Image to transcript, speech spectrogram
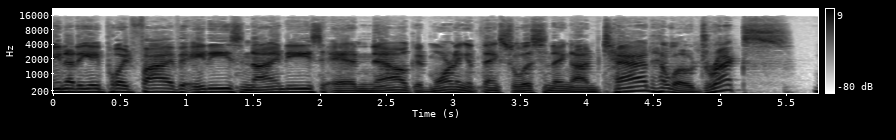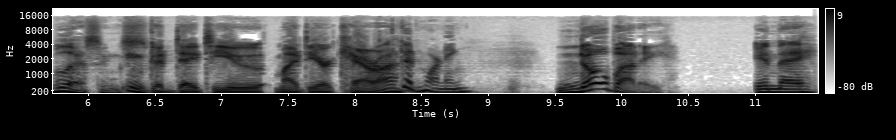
B98.5, 80s, 90s, and now good morning and thanks for listening. I'm Tad. Hello, Drex. Blessings. And good day to you, my dear Kara. Good morning. Nobody in the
